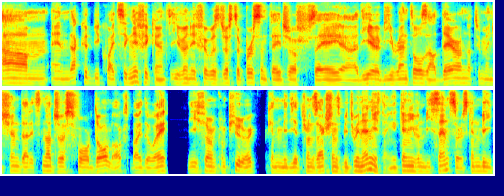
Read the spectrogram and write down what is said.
Um, and that could be quite significant, even if it was just a percentage of, say, uh, the Airbnb rentals out there. Not to mention that it's not just for door locks, by the way. The Ethereum computer can mediate transactions between anything. It can even be sensors, can be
